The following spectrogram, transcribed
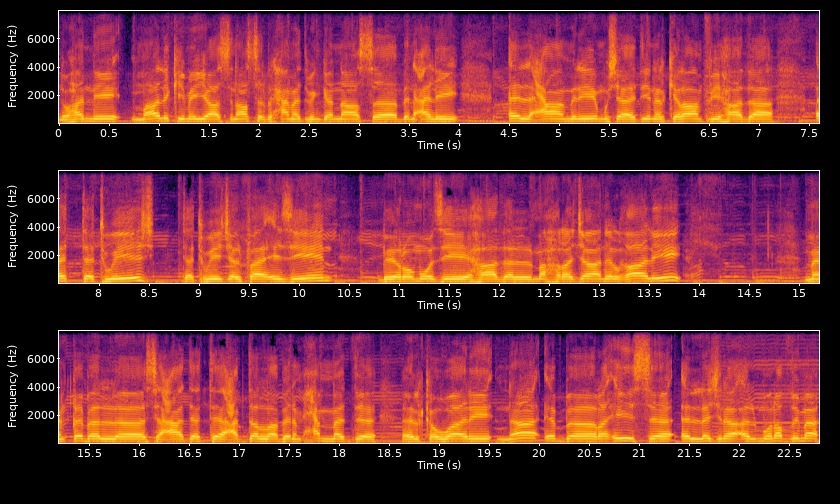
نهني مالكي مياس ناصر بن حمد بن قناص بن علي العامري. مشاهدينا الكرام في هذا التتويج تتويج الفائزين برموز هذا المهرجان الغالي. من قبل سعادة عبد الله بن محمد الكواري نائب رئيس اللجنة المنظمة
